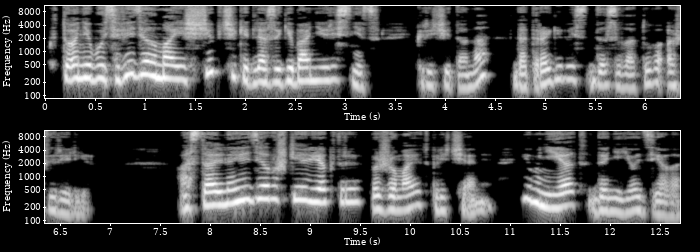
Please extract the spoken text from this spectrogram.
«Кто-нибудь видел мои щипчики для загибания ресниц?» — кричит она, дотрагиваясь до золотого ожерелья. Остальные девушки-электры пожимают плечами. Им нет до нее дела,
